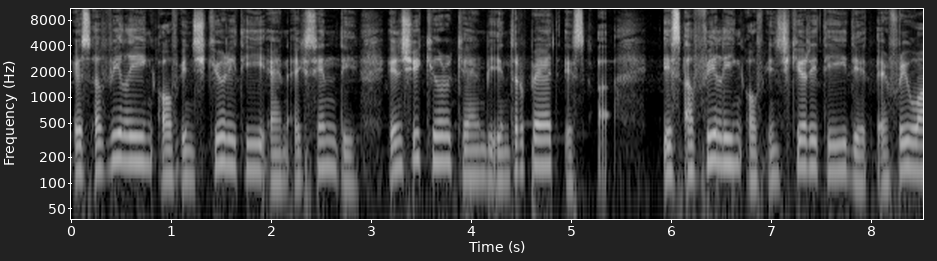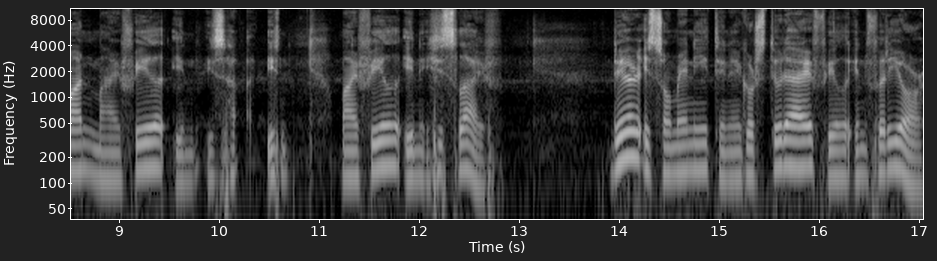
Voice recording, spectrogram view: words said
is a feeling of insecurity and anxiety. Insecure can be interpreted as a is a feeling of insecurity that everyone might feel in his in might feel in his life. There is so many teenagers today feel inferior.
